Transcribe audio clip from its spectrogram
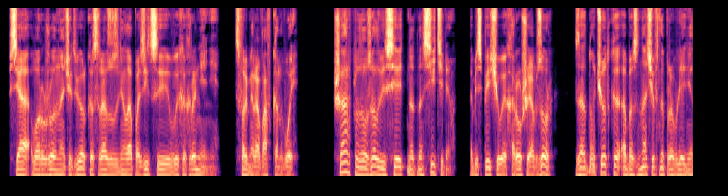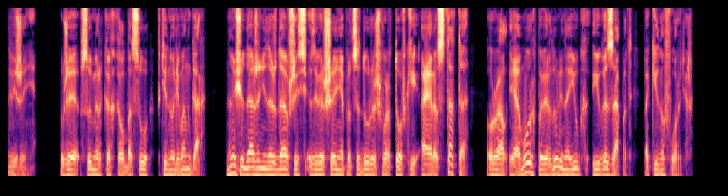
Вся вооруженная четверка сразу заняла позиции в их охранении, сформировав конвой. Шар продолжал висеть над носителем, обеспечивая хороший обзор заодно четко обозначив направление движения. Уже в сумерках колбасу втянули в ангар, но еще даже не дождавшись завершения процедуры швартовки аэростата, Урал и Амур повернули на юг-юго-запад, покинув ордер.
